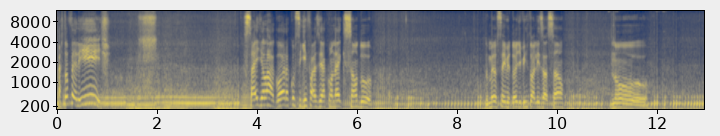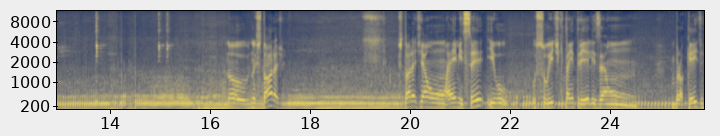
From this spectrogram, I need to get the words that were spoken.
Mas tô feliz. Saí de lá agora, consegui fazer a conexão do do meu servidor de virtualização no no, no storage. Storage é um AMC e o, o switch que está entre eles é um Brocade.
